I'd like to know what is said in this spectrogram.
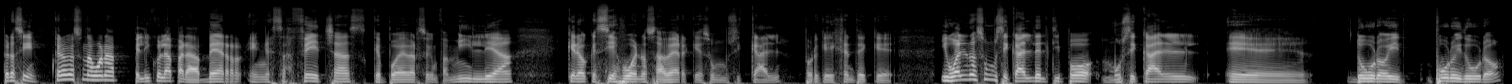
Pero sí, creo que es una buena película para ver en estas fechas, que puede verse en familia. Creo que sí es bueno saber que es un musical, porque hay gente que... Igual no es un musical del tipo musical eh, duro y puro y duro,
